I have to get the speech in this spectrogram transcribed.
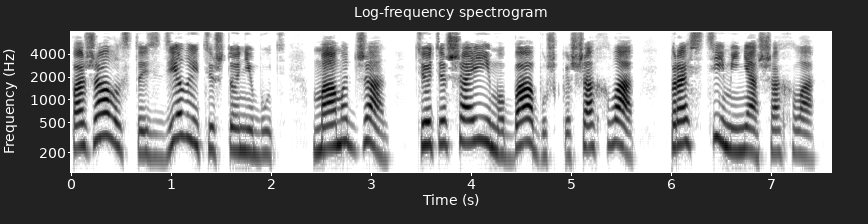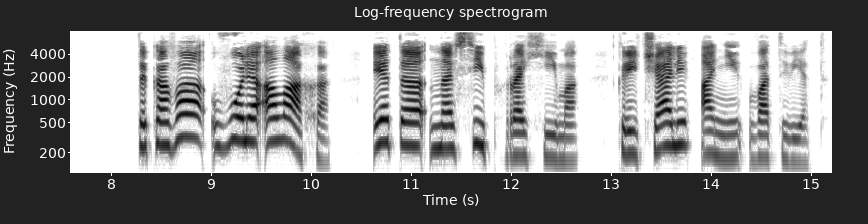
«Пожалуйста, сделайте что-нибудь. Мама Джан, тетя Шаима, бабушка, Шахла. Прости меня, Шахла». «Такова воля Аллаха. Это Насип Рахима», — кричали они в ответ.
